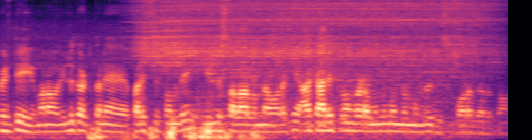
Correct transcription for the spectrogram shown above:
పెట్టి మనం ఇల్లు కట్టుకునే పరిస్థితి ఉంది. ఇల్లు స్థలాలు ఉన్న వాళ్ళకి. ఆ కార్యక్రమం కూడా ముందు ముందు ముందు తీసుకోవడం జరుగుతుంది.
